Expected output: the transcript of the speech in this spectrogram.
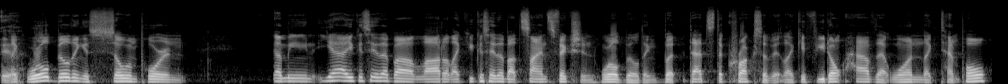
Yeah. Like world building is so important. I mean, yeah, you can say that about a lot of like you can say that about science fiction world building, but that's the crux of it. Like if you don't have that one like temple,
